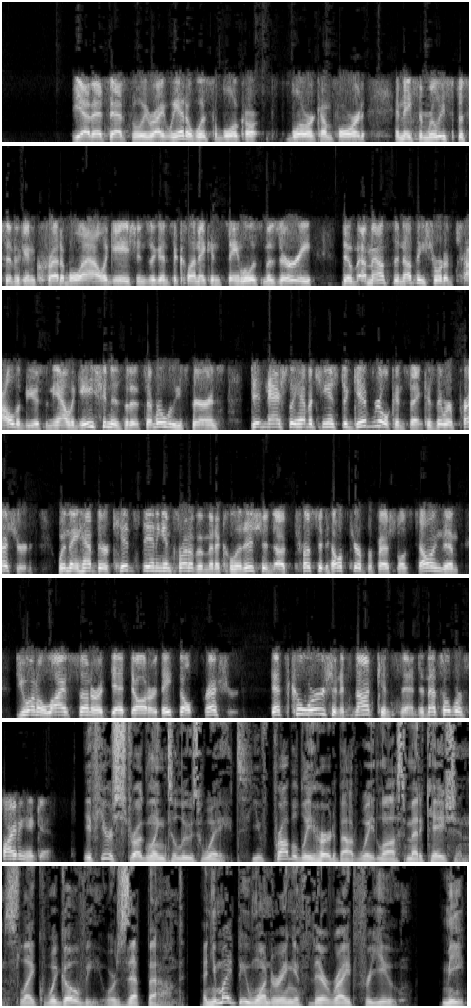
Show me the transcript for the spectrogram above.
Yeah, that's absolutely right. We had a whistleblower come forward and make some really specific and credible allegations against a clinic in St. Louis, Missouri that amounts to nothing short of child abuse. And the allegation is that several of these parents didn't actually have a chance to give real consent because they were pressured. When they have their kids standing in front of them and a clinician, a trusted healthcare professional is telling them, do you want a live son or a dead daughter? They felt pressured. That's coercion. It's not consent. And that's what we're fighting against. If you're struggling to lose weight, you've probably heard about weight loss medications like Wegovy or Zepbound, and you might be wondering if they're right for you. Meet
